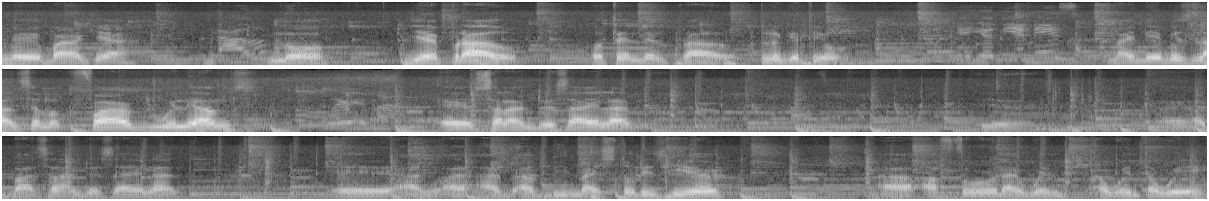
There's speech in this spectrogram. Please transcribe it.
me, Barranquilla? No, yeah, Prado, Hotel del Prado. Look at you. Okay, your name is? My name is Lancelot Farb Williams, Where you born? uh, San Andres Island. Yeah, I, I San Andres Island. Uh, I, I, I've been my studies here. Uh, afterward, I went, I went away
